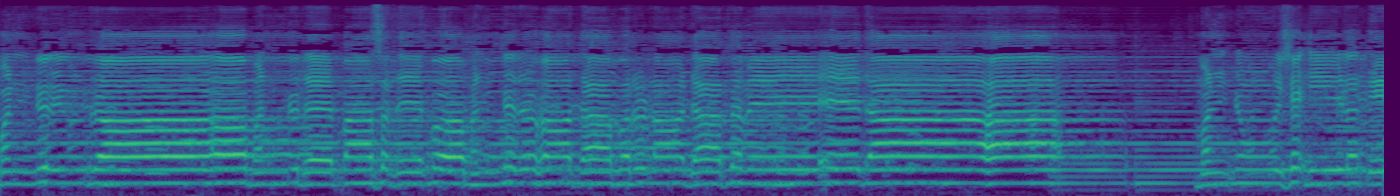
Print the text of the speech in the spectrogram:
मन्युरिन्द्रा मन्युरेपासदेवो मन्युर्होता वरुणो जातवेदा मन्यो विष ईळते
